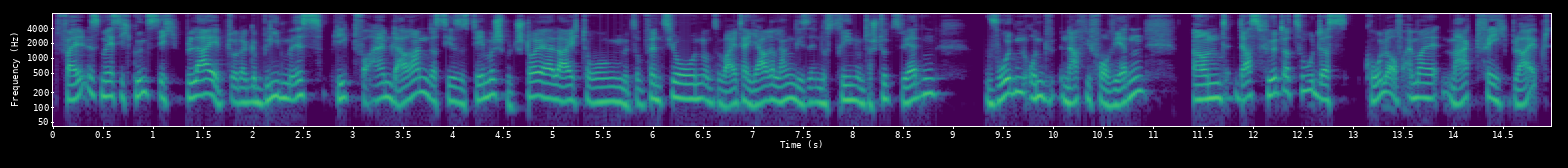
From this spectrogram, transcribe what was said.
verhältnismäßig günstig bleibt oder geblieben ist, liegt vor allem daran, dass hier systemisch mit Steuererleichterungen, mit Subventionen und so weiter jahrelang diese Industrien unterstützt werden wurden und nach wie vor werden. Und das führt dazu, dass Kohle auf einmal marktfähig bleibt,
